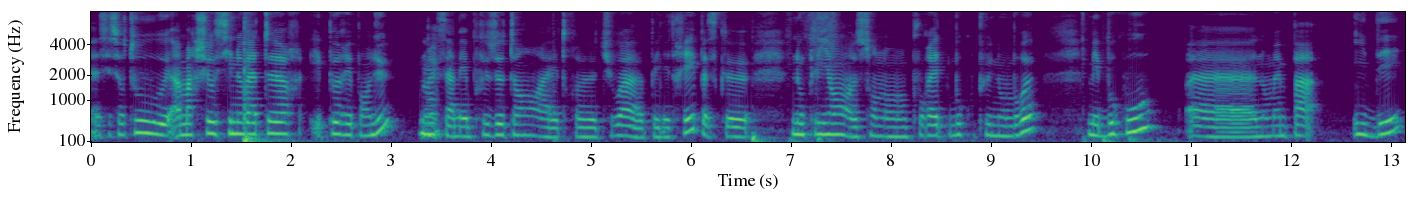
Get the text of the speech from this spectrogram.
euh, c'est surtout un marché aussi novateur et peu répandu. Donc ça met plus de temps à être, tu vois, pénétré parce que nos clients sont, pourraient être beaucoup plus nombreux, mais beaucoup euh, n'ont même pas idée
